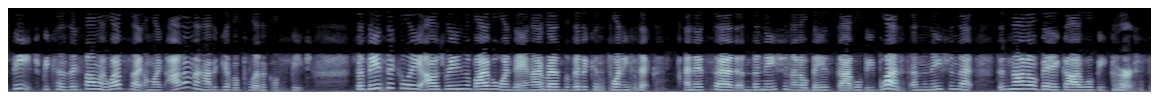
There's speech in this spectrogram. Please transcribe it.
speech because they saw my website. I'm like, I don't know how to give a political speech. So basically, I was reading the Bible one day and I read Leviticus 26. And it said, and the nation that obeys God will be blessed, and the nation that does not obey God will be cursed.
